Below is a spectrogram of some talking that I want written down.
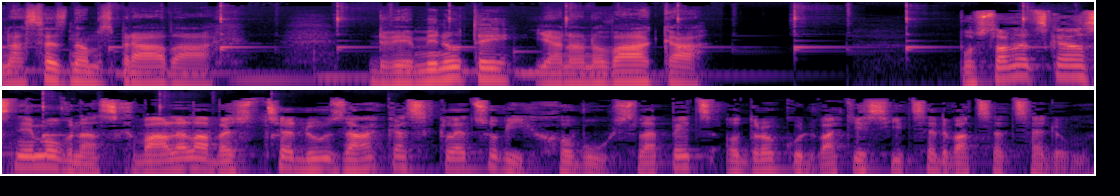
na seznam zprávách. Dvě minuty Jana Nováka. Poslanecká sněmovna schválila ve středu zákaz klecových chovů slepic od roku 2027.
